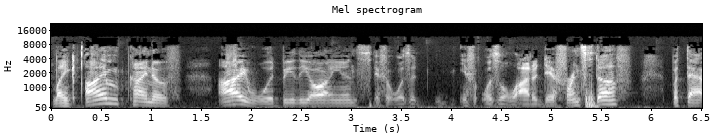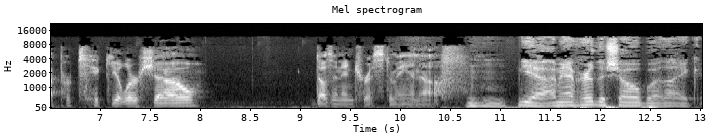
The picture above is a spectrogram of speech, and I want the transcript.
Like I'm kind of. I would be the audience if it was a if it was a lot of different stuff, but that particular show doesn't interest me enough. hmm Yeah, I mean, I've heard the show, but like,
